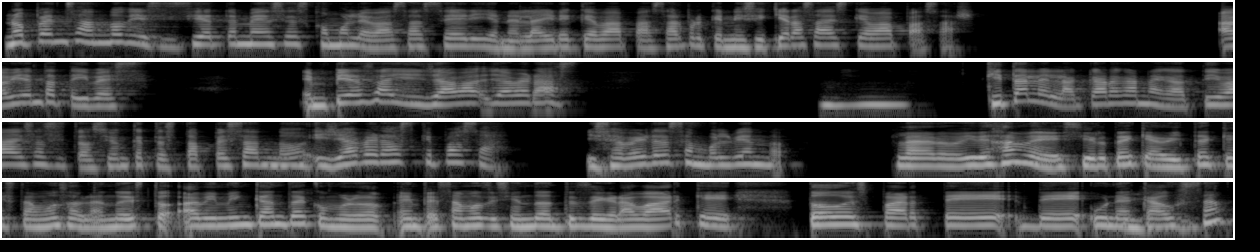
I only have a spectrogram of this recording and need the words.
No pensando 17 meses cómo le vas a hacer y en el aire qué va a pasar, porque ni siquiera sabes qué va a pasar. Aviéntate y ves. Empieza y ya, va- ya verás. Quítale la carga negativa a esa situación que te está pesando y ya verás qué pasa. Y se va a ir desenvolviendo. Claro, y déjame decirte que ahorita que estamos hablando de esto, a mí me encanta, como lo empezamos diciendo antes de grabar, que todo es parte de una causa,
